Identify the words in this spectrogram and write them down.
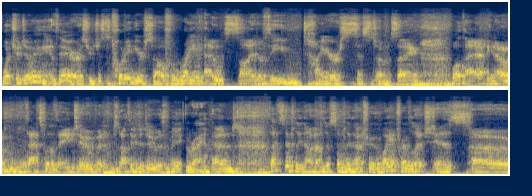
what you're doing there is you're just putting yourself right outside of the entire system, saying, "Well, that you know, that's what they do, but nothing to do with me." Right. And that's simply not that's simply not true. White privilege is uh,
